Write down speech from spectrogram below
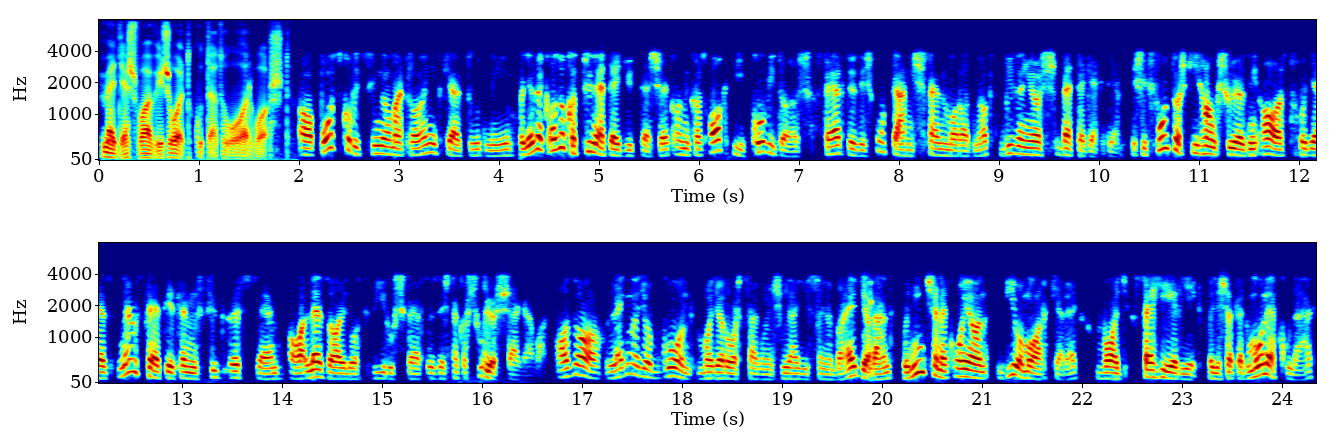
Megyes Valvi Zsolt kutatóorvost. A post-covid szindrómákról annyit kell tudni, hogy ezek azok a tünetegyüttesek, amik az aktív covidos fertőzés után is fennmaradnak bizonyos betegeknél. És itt fontos kihangsúlyozni azt, hogy ez nem feltétlenül függ össze a lezajlott vírusfertőzésnek a súlyosságával. Az a legnagyobb gond Magyarországon és világviszonylatban egyaránt, hogy nincsenek olyan biomarkerek, vagy fehérjék, vagy esetleg molekulák,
